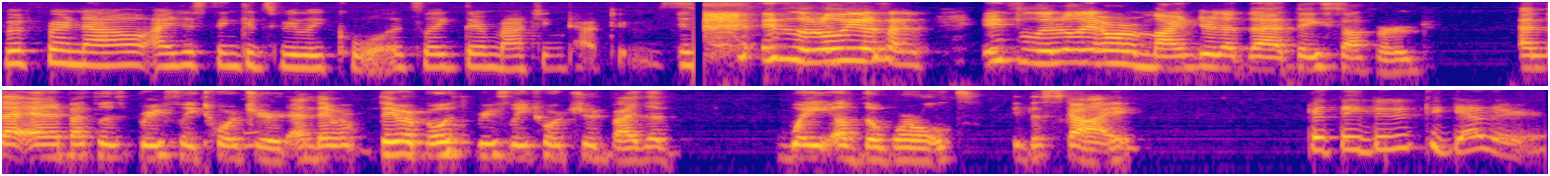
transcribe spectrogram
But for now, I just think it's really cool. It's like they're matching tattoos. It's literally a it's literally a reminder that that they suffered, and that Annabeth was briefly tortured, and they were they were both briefly tortured by the weight of the world in the sky. But they did it together.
